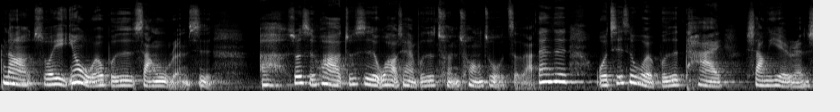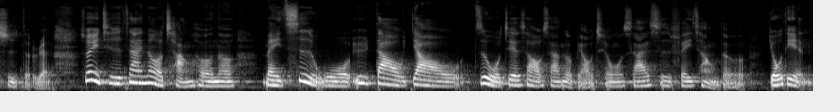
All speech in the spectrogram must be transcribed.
那所以因为我又不是商务人士。啊，说实话，就是我好像也不是纯创作者啊，但是我其实我也不是太商业人士的人，所以其实，在那个场合呢，每次我遇到要自我介绍三个标签，我实在是非常的有点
